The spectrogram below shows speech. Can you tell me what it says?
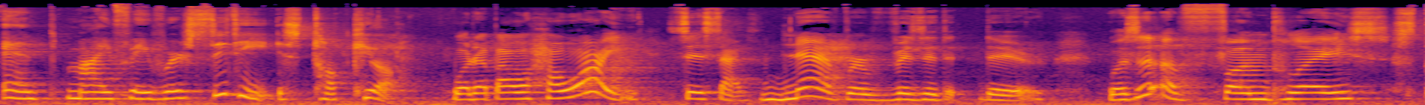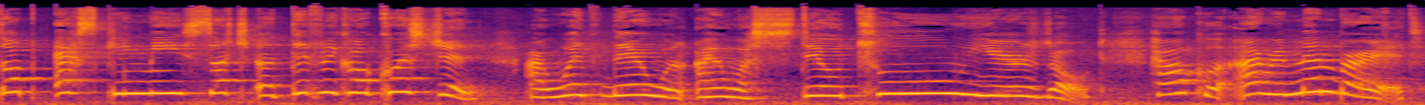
and my favorite city is Tokyo. What about Hawaii? Since I've never visited there. Was it a fun place? Stop asking me such a difficult question. I went there when I was still two years old. How could I remember it?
